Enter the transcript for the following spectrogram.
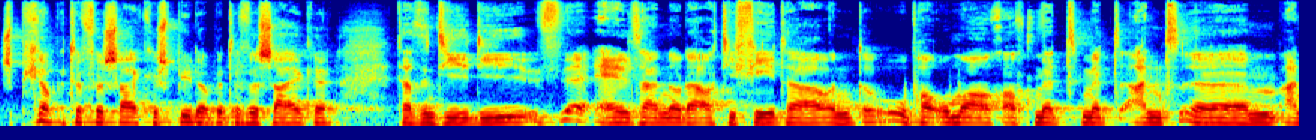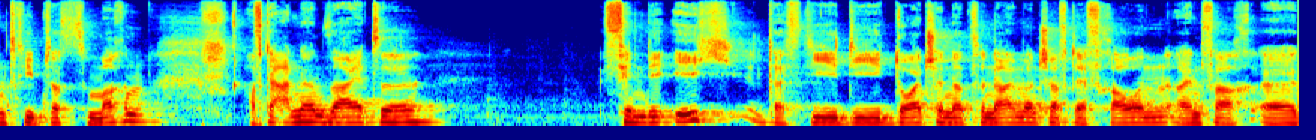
spiel doch bitte für Schalke, spiel doch bitte für Schalke. Da sind die, die Eltern oder auch die Väter und Opa, Oma auch oft mit, mit Ant, ähm, Antrieb, das zu machen. Auf der anderen Seite finde ich, dass die, die deutsche Nationalmannschaft der Frauen einfach äh,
